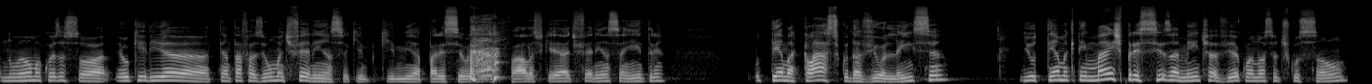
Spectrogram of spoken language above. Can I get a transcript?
Não é uma coisa só. Eu queria tentar fazer uma diferença que, que me apareceu aqui nas falas, que é a diferença entre o tema clássico da violência e o tema que tem mais precisamente a ver com a nossa discussão,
